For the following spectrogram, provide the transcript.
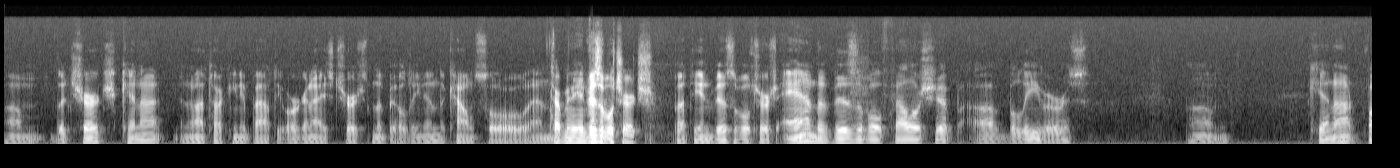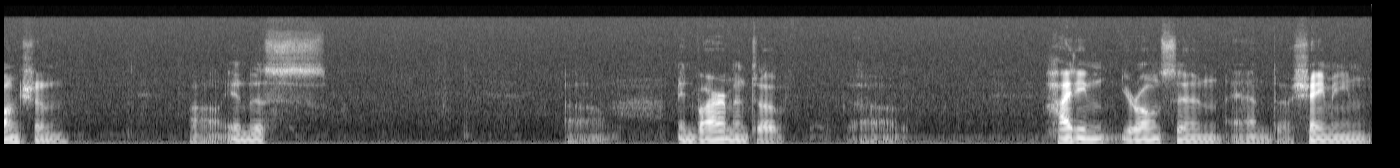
Um, the church cannot. And I'm not talking about the organized church in the building and the council and Talking the invisible church. but the invisible church and the visible fellowship of believers um, cannot function uh, in this um, environment of uh, hiding your own sin and uh, shaming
